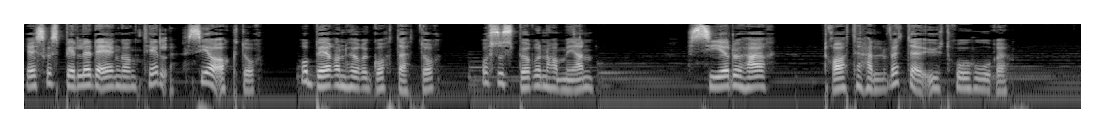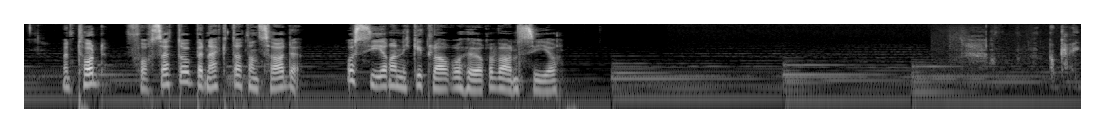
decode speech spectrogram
Jeg skal spille det en gang til, sier aktor, og ber han høre godt etter, og så spør hun ham igjen. Sier du her, dra til helvete, utro hore. Men Todd fortsetter å benekte at han sa det, og sier han ikke klarer å høre hva han sier. Okay.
